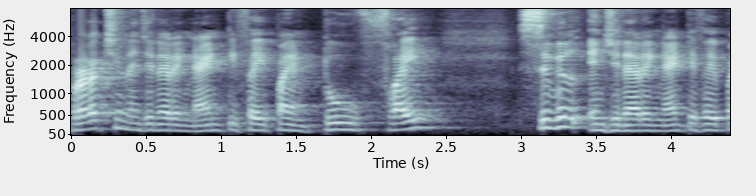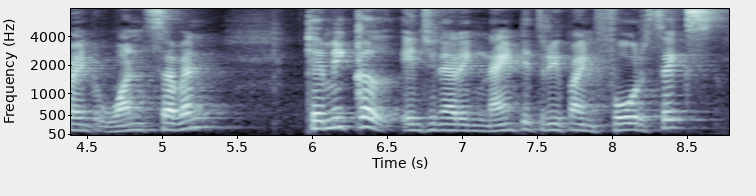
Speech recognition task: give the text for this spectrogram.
production engineering 95.25 civil engineering 95.17 chemical engineering 93.46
